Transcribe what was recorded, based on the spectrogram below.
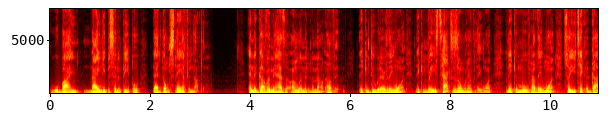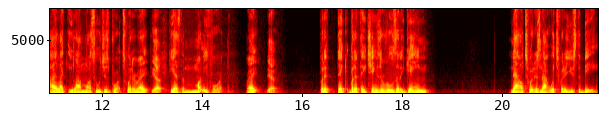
will buy ninety percent of people that don't stand for nothing, and the government has an unlimited amount of it. They can do whatever they want. They can raise taxes on whatever they want, and they can move how they want. So you take a guy like Elon Musk, who just brought Twitter, right? Yep. He has the money for it, right? Yeah. But if they but if they change the rules of the game, now Twitter's not what Twitter used to be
